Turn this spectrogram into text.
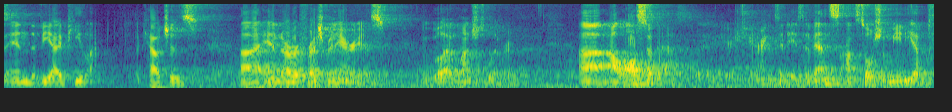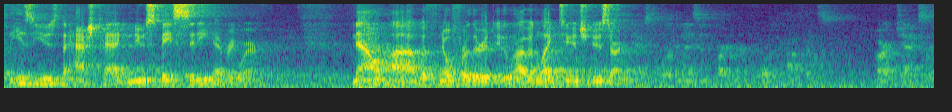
in the VIP the couches, uh, and our refreshment areas. We will have lunch delivered. Uh, I'll also ask that if you're sharing today's events on social media, please use the hashtag NewSpaceCity everywhere. Now, uh, with no further ado, I would like to introduce our next organizing partner for the conference, Mark Jackson,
